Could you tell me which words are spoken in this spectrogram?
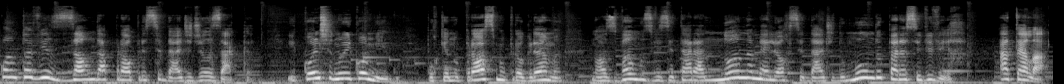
quanto a visão da própria cidade de Osaka. E continue comigo, porque no próximo programa nós vamos visitar a nona melhor cidade do mundo para se viver. Até lá!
